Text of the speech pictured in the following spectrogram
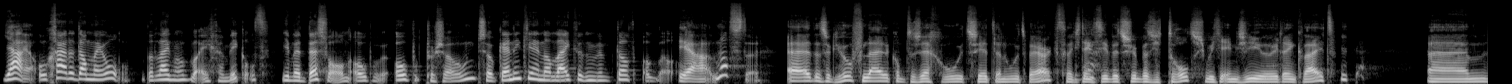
ja, hoe ga je er dan mee om? Dat lijkt me ook wel ingewikkeld. Je bent best wel een open, open persoon, zo ken ik je. En dan lijkt het me dat ook wel Ja, lastig. Eh, het is ook heel verleidelijk om te zeggen hoe het zit en hoe het werkt. Want je denkt, je bent een beetje trots, je bent je energie je erin kwijt. Ehm,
